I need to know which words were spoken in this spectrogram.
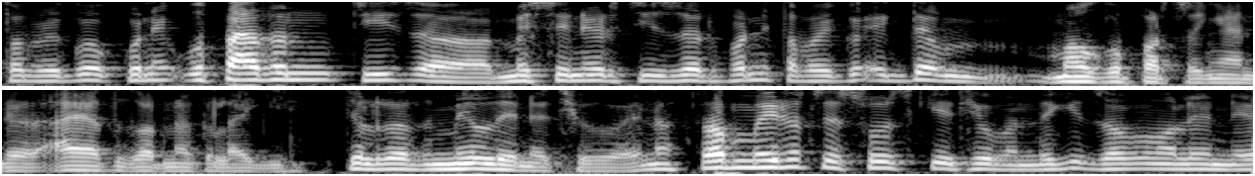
तपाईँको कुनै उत्पादन चिज मेसिनरी चिजहरू पनि तपाईँको एकदम महँगो पर्छ यहाँनिर आयात गर्नको लागि। त्यसले गर्दा मिल्दैन थियो होइन? र मेरो चाहिँ सोच के थियो भनेदेखि जब मैले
